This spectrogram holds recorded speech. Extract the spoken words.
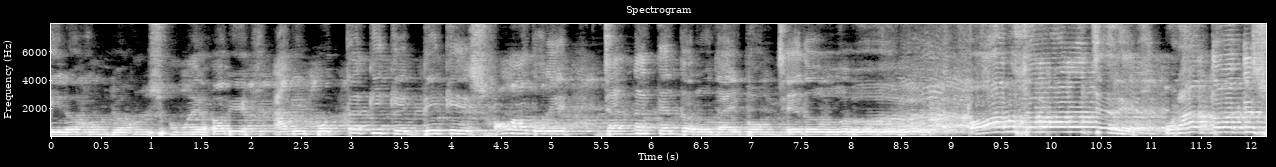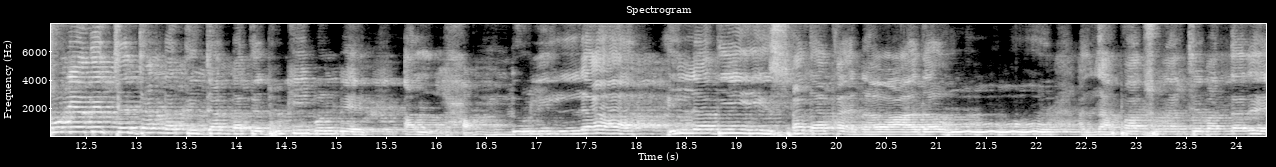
এই রকম যখন সময় হবে, আমি মোত্তাকিকে ডেকে সমাদরে জান্নাতের দরজায় পৌঁছে দেবো। জান্নাতে ঢুকি বলবে আলহামদুলিল্লাহ আল্লাহ পাক শোনাচ্ছে, বান্দারে,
